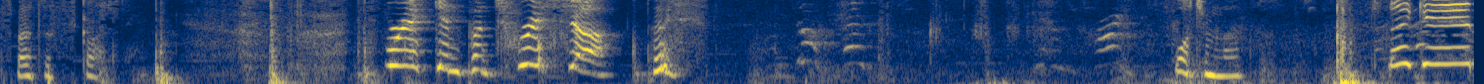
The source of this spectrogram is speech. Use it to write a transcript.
smells disgusting. Frickin' Patricia! Watch him, lads. Logan!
